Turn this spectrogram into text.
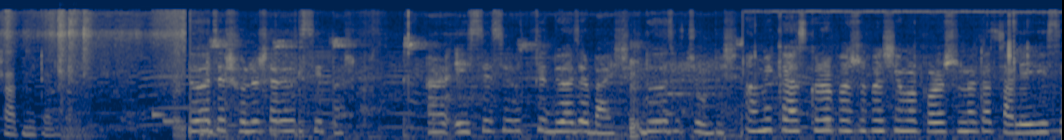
সাত মিটাবে দু হাজার ষোলো সালে পাস। আর এইচএসসি হচ্ছে দু হাজার বাইশ দু হাজার চব্বিশ। আমি কাজ করার পাশাপাশি আমার পড়াশোনাটা চালিয়ে গেছি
